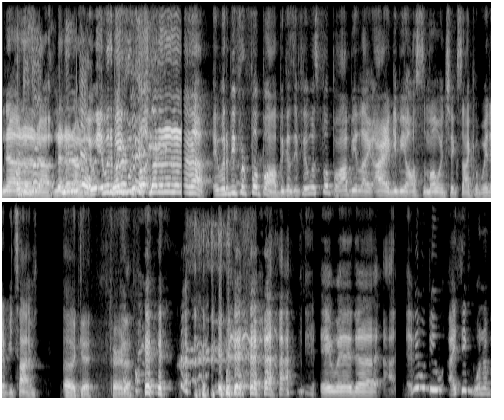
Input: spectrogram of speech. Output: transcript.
No, no, no, no, no, no, no, no. no, It, it would be for it- fo- no, no, no, no, no, no. It would be for football because if it was football, I'd be like, all right, give me all Samoan chicks so I can win every time. Okay, fair enough. it would. Uh, I- it would be. I think one of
